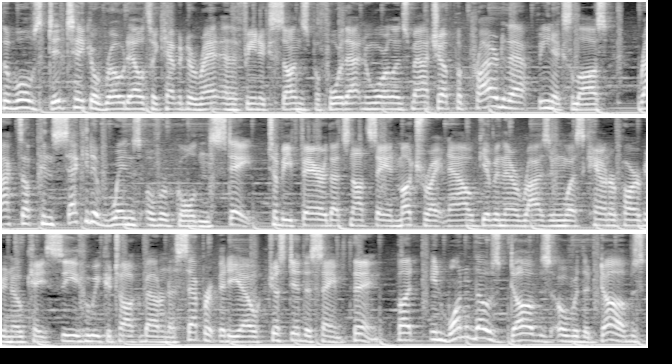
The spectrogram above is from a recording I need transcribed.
The Wolves did take a road L to Kevin Durant and the Phoenix Suns before that New Orleans matchup, but prior to that Phoenix loss, racked up consecutive wins over Golden State. To be fair, that's not saying much right now, given their rising West counterpart in OKC, who we could talk about in a separate video, just did the same thing. But in one of those doves over the dubs,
